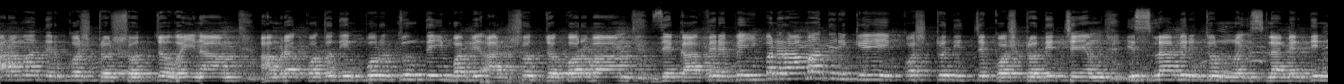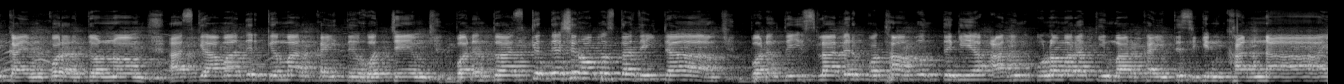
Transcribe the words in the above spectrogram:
আর আমাদের কষ্ট সহ্য হয় না। আমরা কতদিন পর্যন্ত এইভাবে আর সহ্য করবা? যে কাফের বেইমানরা আমাদেরকে কষ্ট দিচ্ছে কষ্ট দিচ্ছে। ইসলামের জন্য, ইসলামের দিন কায়েম করার জন্য আজকে আমাদেরকে মার খাইতে হচ্ছে। বলেন তো আজকে দেশের অবস্থা যেইটা, বলেন তো ইসলামের কথা বলতে গিয়ে আলিম ওলামারা কি মার খাইতেছে কিন খান নাই?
